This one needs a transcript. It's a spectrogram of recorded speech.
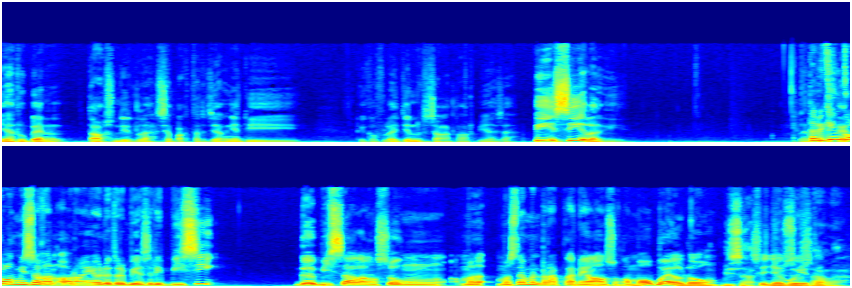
Ya Ruben tahu sendiri lah sepak terjangnya di League of Legends sangat luar biasa. PC lagi. Dan Tapi kan kalau misalkan orang yang udah terbiasa di PC gak bisa langsung ma- maksudnya menerapkannya langsung ke mobile dong. bisa sejago itu. salah.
